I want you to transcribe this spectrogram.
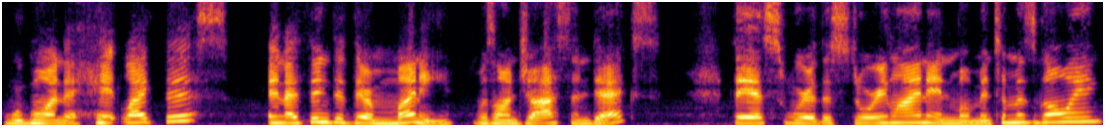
were going to hit like this, and I think that their money was on Joss and Dex. That's where the storyline and momentum is going,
